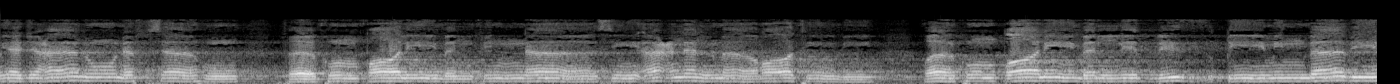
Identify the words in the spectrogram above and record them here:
يجعل نفسه فكن طالبا في الناس أعلى المراتب وكن طالبا للرزق من باب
